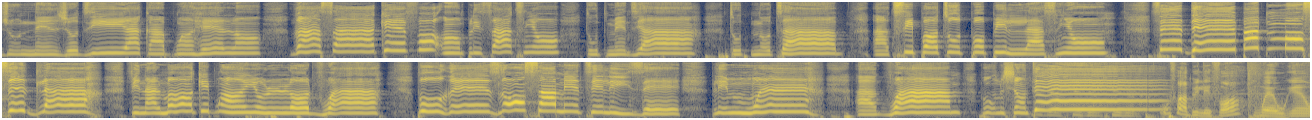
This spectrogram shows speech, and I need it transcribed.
jounen jodi ak apren helan. Grasa ke fo amplis aksyon, tout medya, tout notab, ak sipo tout popilasyon. Se depatman se dla, finalman ki pran yon lot vwa. Pou rezon sa m'utilize, pli mwen ak vwam pou m chante. Ou fè anpil efor, mwen ou gen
